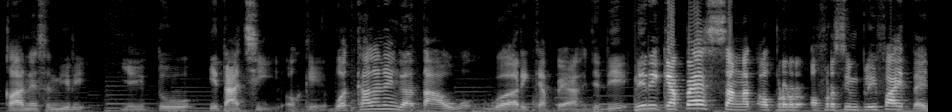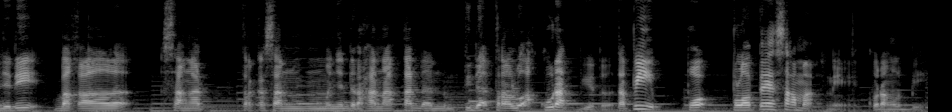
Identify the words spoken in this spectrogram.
klannya sendiri yaitu Itachi. Oke, buat kalian yang nggak tahu, gue recap ya. Jadi ini recapnya sangat over oversimplified ya. Jadi bakal sangat terkesan menyederhanakan dan tidak terlalu akurat gitu. Tapi plotnya sama nih, kurang lebih.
